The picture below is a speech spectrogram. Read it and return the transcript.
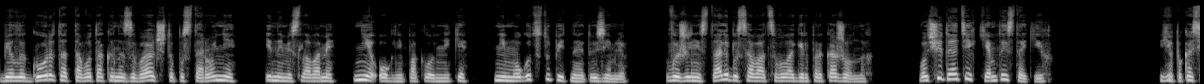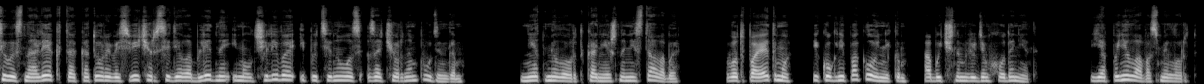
Белый город от того так и называют, что посторонние, иными словами, не огнепоклонники, не могут ступить на эту землю. Вы же не стали бы соваться в лагерь прокаженных. Вот считайте их кем-то из таких. Я покосилась на Олекта, который весь вечер сидела бледная и молчаливая и потянулась за черным пудингом. Нет, милорд, конечно, не стала бы. Вот поэтому и к огнепоклонникам, обычным людям хода нет. Я поняла вас, милорд.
